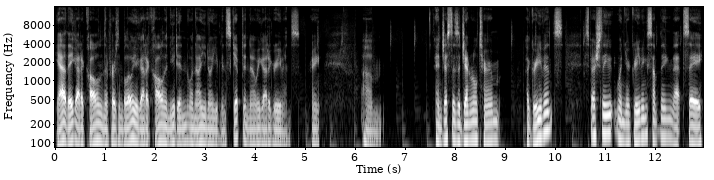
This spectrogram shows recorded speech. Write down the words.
yeah, they got a call and the person below you got a call and you didn't, well, now you know you've been skipped and now we got a grievance, right? Um, and just as a general term, a grievance, especially when you're grieving something that say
